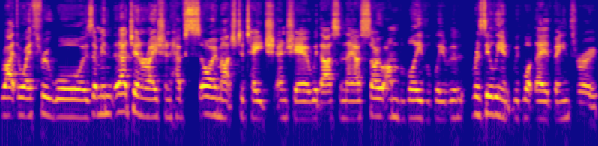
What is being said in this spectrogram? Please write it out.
right the way through wars. I mean, that generation have so much to teach and share with us, and they are so unbelievably re- resilient with what they have been through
